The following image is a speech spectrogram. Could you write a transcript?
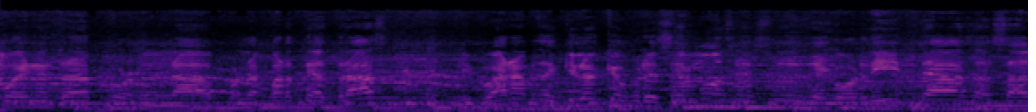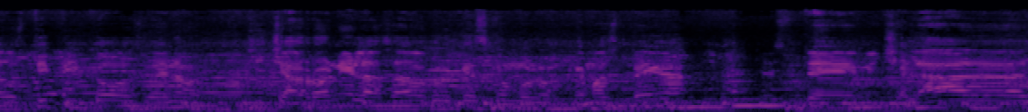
pueden entrar por la, por la parte de atrás. Y bueno, pues aquí lo que ofrecemos es de gorditas, asados típicos, bueno, chicharrón y el asado creo que es como lo que más pega. Este, micheladas,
